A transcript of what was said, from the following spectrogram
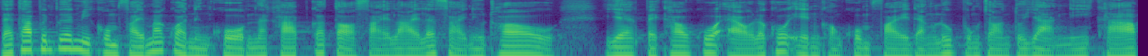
และถ้าเพื่อนๆมีโคมไฟมากกว่า 1 โคมนะครับ ก็ต่อสายลายและสายนิวทรัลแยกไปเข้าขั้ว L และขั้ว N ของโคมไฟดังรูปวงจรตัวอย่างนี้ครับ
